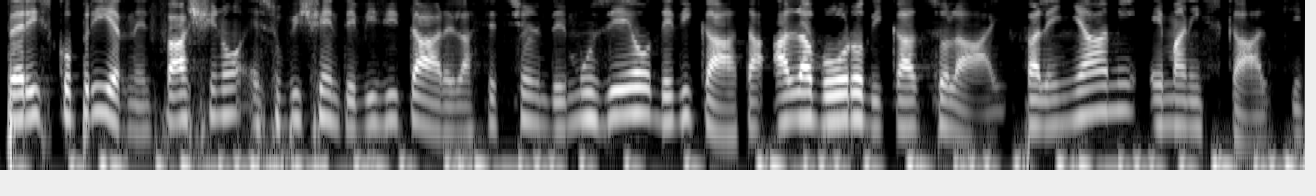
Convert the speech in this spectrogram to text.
Per riscoprirne il fascino è sufficiente visitare la sezione del museo dedicata al lavoro di calzolai, falegnami e maniscalchi,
